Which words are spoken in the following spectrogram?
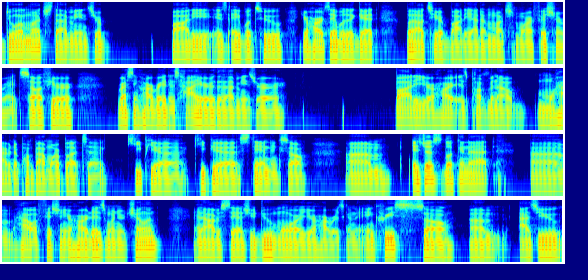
doing much, that means your body is able to, your heart's able to get blood out to your body at a much more efficient rate. So if your resting heart rate is higher, then that means your body, your heart is pumping out more, having to pump out more blood to keep you keep you standing. So, um, it's just looking at um how efficient your heart is when you're chilling, and obviously as you do more, your heart rate's going to increase. So, um, as you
